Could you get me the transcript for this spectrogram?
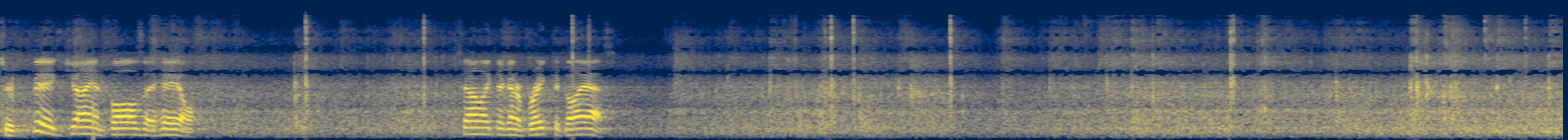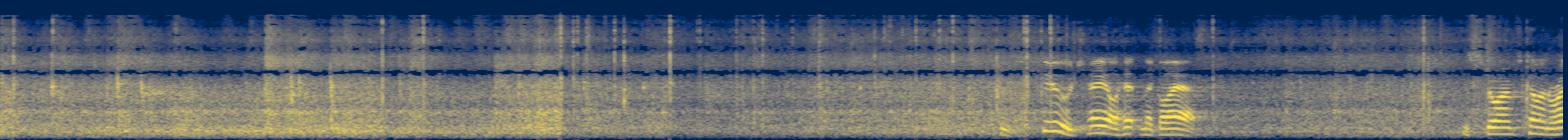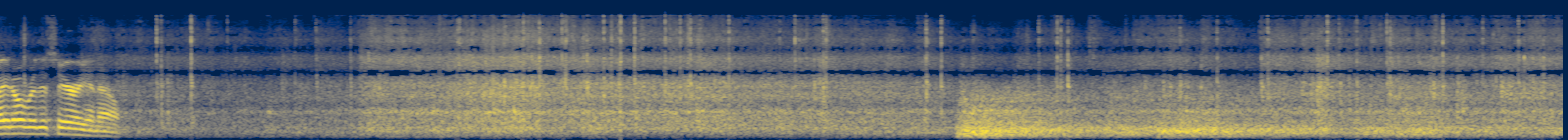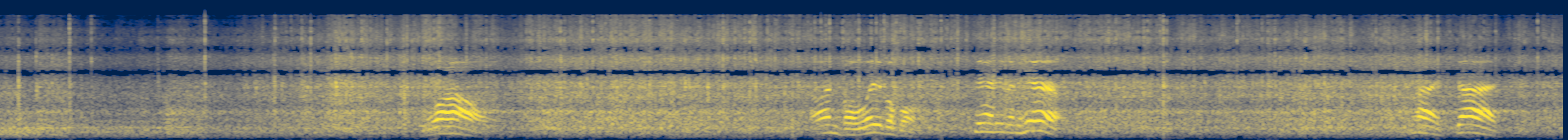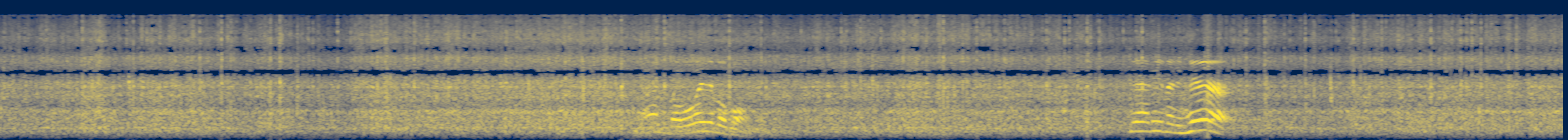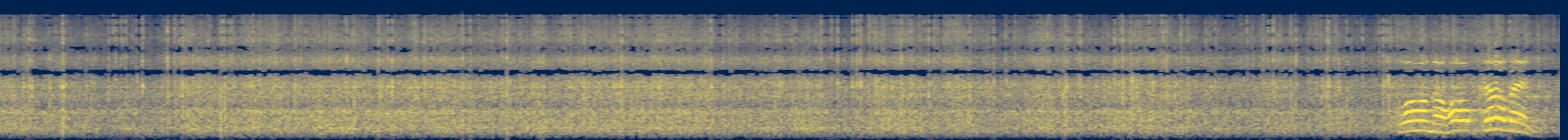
These are big, giant balls of hail. Sound like they're going to break the glass. huge hail hitting the glass. The storm's coming right over this area now. Wow. Unbelievable. Can't even hear. My God. Unbelievable. Can't even hear. Blowing the whole building.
